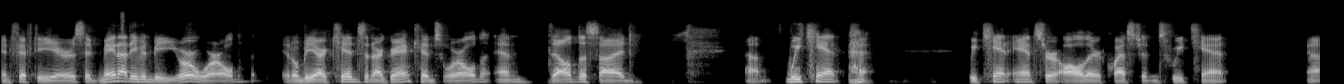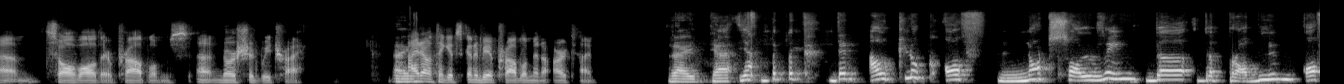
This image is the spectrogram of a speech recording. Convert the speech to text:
in 50 years. It may not even be your world. It'll be our kids and our grandkids' world, and they'll decide. Um, we can't we can't answer all their questions. We can't um, solve all their problems, uh, nor should we try. Right. I don't think it's going to be a problem in our time. Right. Yeah. Yeah. But but then outlook of not solving the the problem of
